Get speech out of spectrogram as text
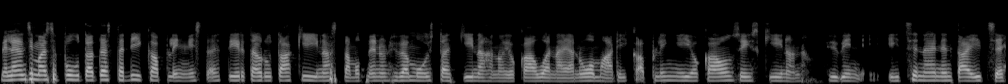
me länsimaissa puhutaan tästä decouplingista, että irtaudutaan Kiinasta, mutta meidän on hyvä muistaa, että Kiinahan on jo kauan ajanut omaa decouplingia, joka on siis Kiinan hyvin itsenäinen tai itse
